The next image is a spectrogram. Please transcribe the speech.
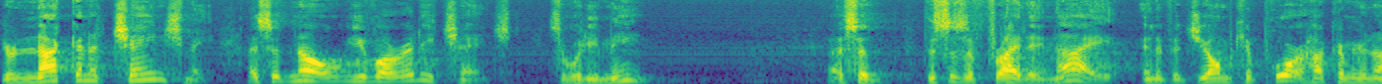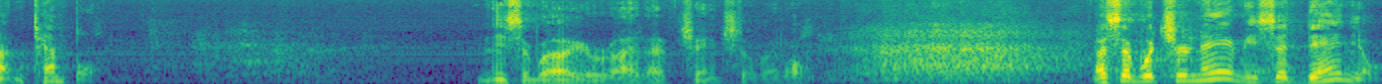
You're not going to change me. I said, No, you've already changed. So, what do you mean? I said, This is a Friday night, and if it's Yom Kippur, how come you're not in temple? And he said, Well, you're right. I've changed a little. I said, What's your name? He said, Daniel.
